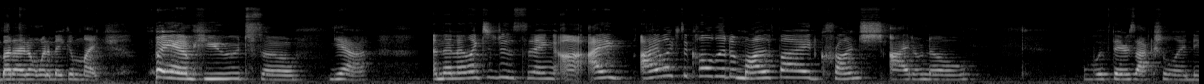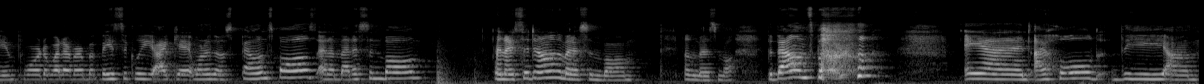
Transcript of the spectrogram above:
but I don't want to make them like bam huge. So yeah. And then I like to do this thing. Uh, I I like to call it a modified crunch. I don't know if there's actually a name for it or whatever, but basically I get one of those balance balls and a medicine ball and I sit down on the medicine ball, not the medicine ball, the balance ball, and I hold the um,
